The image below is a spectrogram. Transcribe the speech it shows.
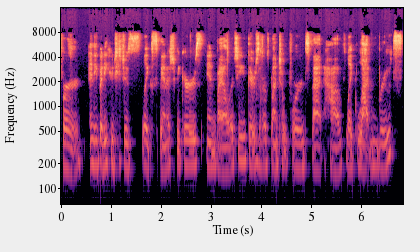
for anybody who teaches like Spanish speakers in biology, there's a bunch of words that have like Latin roots.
